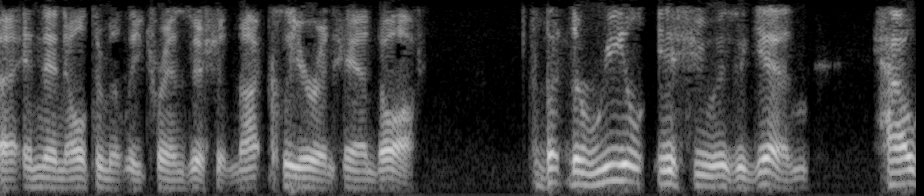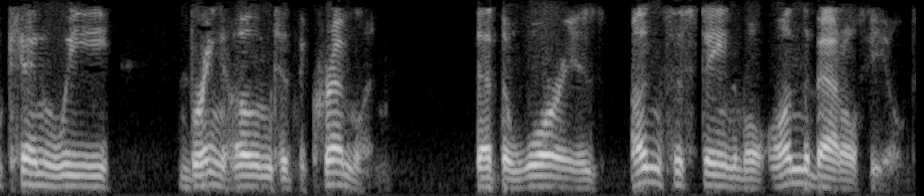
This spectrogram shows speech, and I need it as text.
uh, and then ultimately transition, not clear and hand off. But the real issue is again, how can we bring home to the Kremlin that the war is unsustainable on the battlefield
